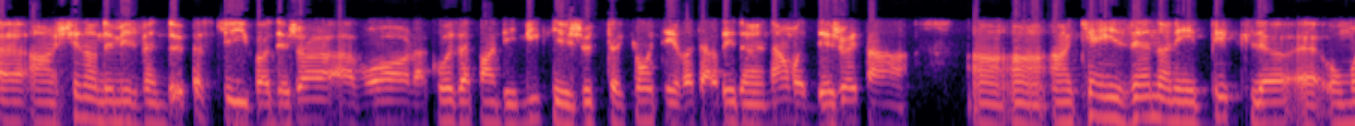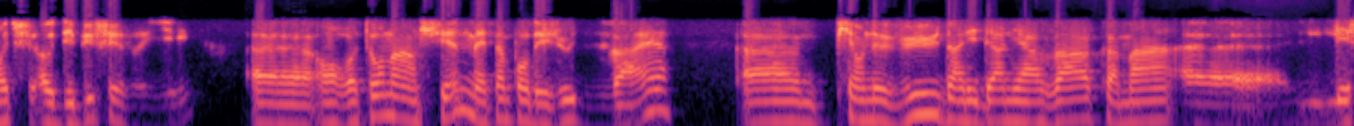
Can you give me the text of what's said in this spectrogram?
euh, en Chine en 2022 parce qu'il va déjà avoir, la cause de la pandémie, que les Jeux de Tokyo ont été retardés d'un an. On va déjà être en, en, en, quinzaine olympique là, euh, au, mois de, au début février. on retourne en Chine maintenant pour des Jeux d'hiver. puis on a vu dans les dernières heures comment les,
